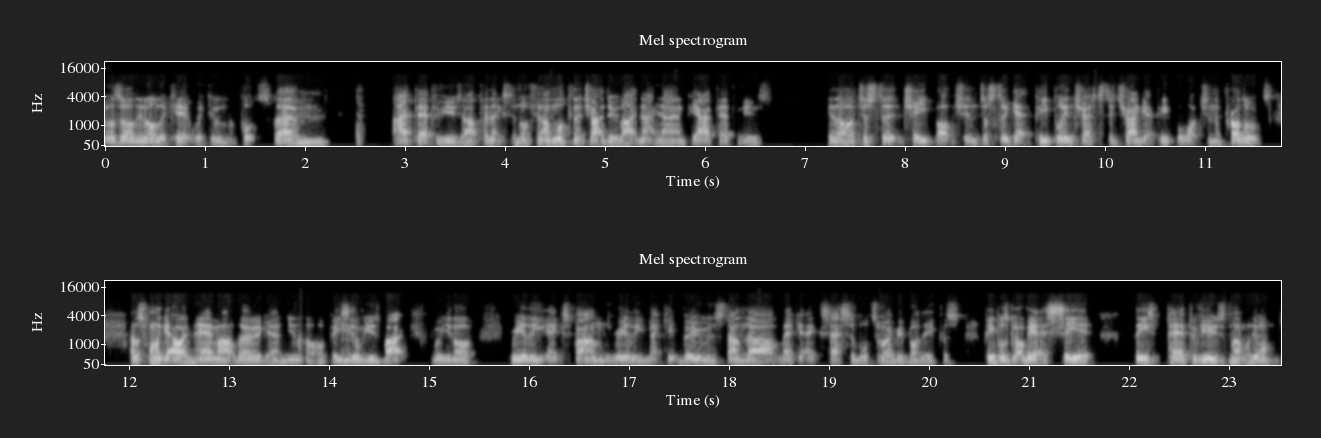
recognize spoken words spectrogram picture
us owning all the kit, we can put um pay per views out for next to nothing. I'm looking at trying to do like 99p pay per views. You know, just a cheap option, just to get people interested, try and get people watching the product. I just want to get our name out there again. You know, PCW's mm. back. You know, really expand, really make it boom and stand out, make it accessible to everybody because people's got to be able to see it. These pay per views, like when they want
